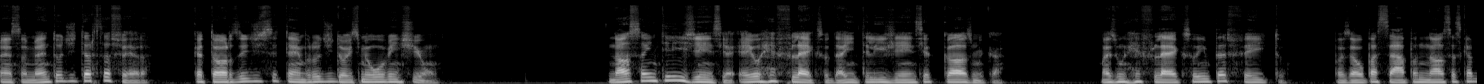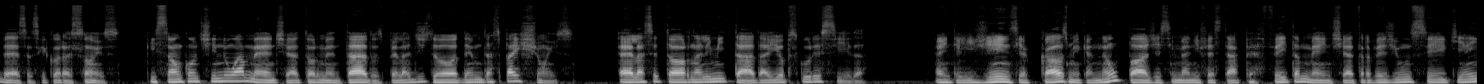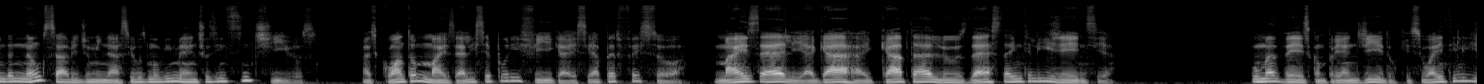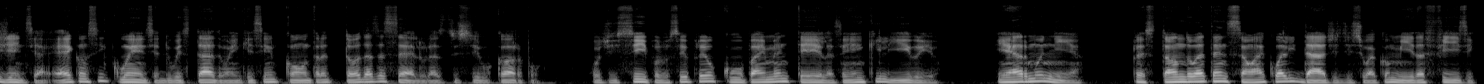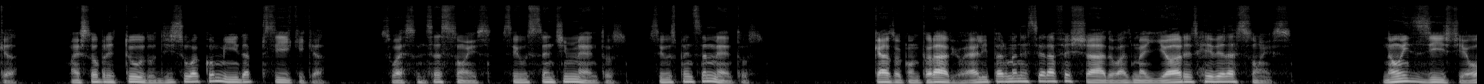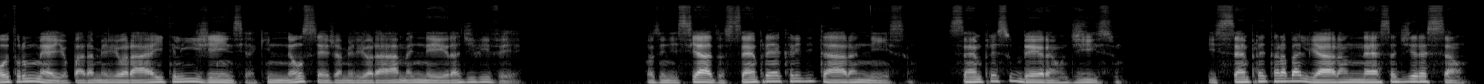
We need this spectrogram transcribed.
Pensamento de terça-feira, 14 de setembro de 2021. Nossa inteligência é o reflexo da inteligência cósmica, mas um reflexo imperfeito, pois ao passar por nossas cabeças e corações, que são continuamente atormentados pela desordem das paixões, ela se torna limitada e obscurecida. A inteligência cósmica não pode se manifestar perfeitamente através de um ser que ainda não sabe dominar seus movimentos instintivos. Mas quanto mais ele se purifica e se aperfeiçoa, mais ele agarra e capta a luz desta inteligência. Uma vez compreendido que sua inteligência é consequência do estado em que se encontram todas as células de seu corpo, o discípulo se preocupa em mantê-las em equilíbrio em harmonia, prestando atenção à qualidade de sua comida física, mas, sobretudo, de sua comida psíquica, suas sensações, seus sentimentos, seus pensamentos. Caso contrário, ele permanecerá fechado às maiores revelações. Não existe outro meio para melhorar a inteligência que não seja melhorar a maneira de viver. Os iniciados sempre acreditaram nisso sempre souberam disso e sempre trabalharam nessa direção.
